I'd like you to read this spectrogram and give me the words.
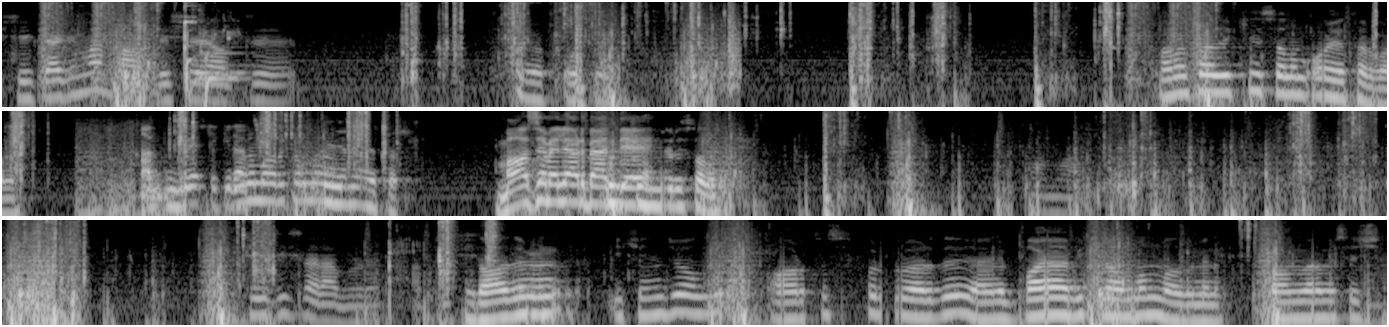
Bir şey ihtiyacın var mı abi? 5 lira 6 Yok okey. Bana sadece kill salım o yeter bana. Abi buraya 8 Benim arkamdan gelin yeter. Malzemeler bende. Killleri salın. Tamam abi. 8x var abi burada. 60. Daha demin ikinci olduk. Artı sıfır verdi. Yani bayağı bir kill almam lazım benim. Puan vermesi için.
